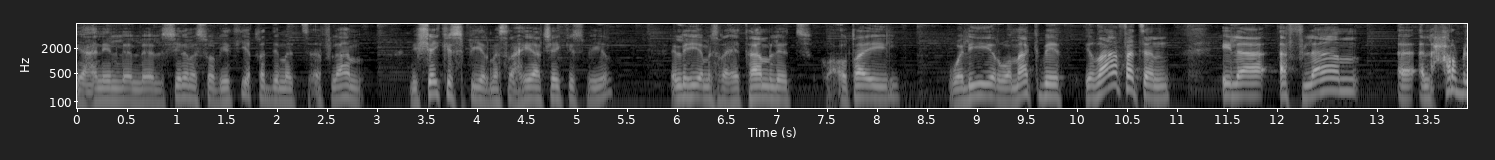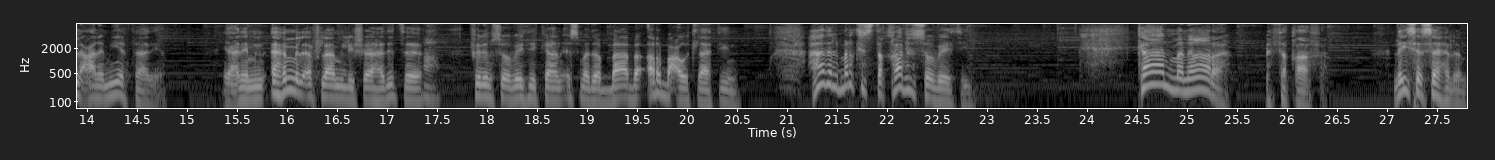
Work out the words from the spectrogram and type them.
يعني ال- ال- السينما السوفيتية قدمت أفلام لشيكسبير مسرحيات شيكسبير اللي هي مسرحية هاملت وعطيل ولير وماكبث إضافة إلى أفلام آه، الحرب العالمية الثانية. يعني من أهم الأفلام اللي شاهدتها آه. فيلم سوفيتي كان اسمه دبابة 34 هذا المركز الثقافي السوفيتي كان منارة للثقافه ليس سهلا.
